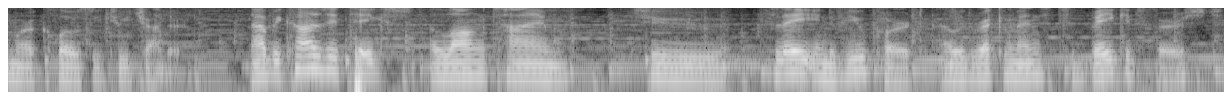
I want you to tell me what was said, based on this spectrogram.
more closely to each other. Now because it takes a long time to play in the viewport, I would recommend to bake it first.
